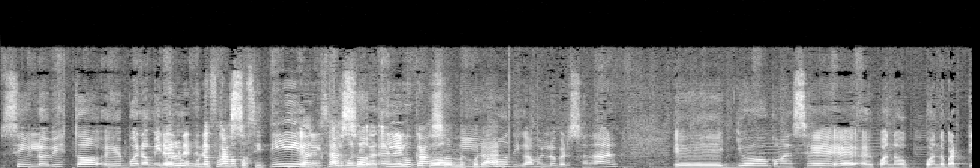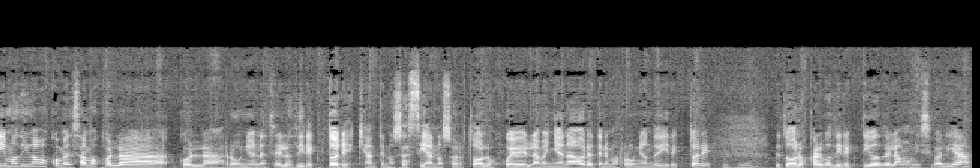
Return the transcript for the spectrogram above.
sí, lo he visto, eh, bueno, mira, de en- alguna en el forma caso- positiva, en el quizá algo caso- en negativo el que caso podamos mío, mejorar. digamos, en lo personal, eh, yo comencé, eh, cuando, cuando partimos, digamos, comenzamos con, la, con las reuniones de los directores, que antes no se hacían, nosotros todos los jueves en la mañana ahora tenemos reunión de directores, de todos los cargos directivos de la municipalidad.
